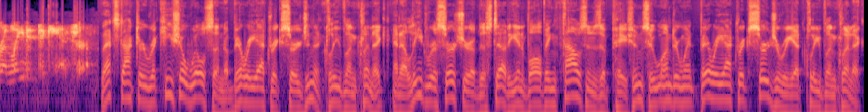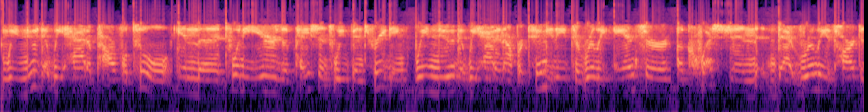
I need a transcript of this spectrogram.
related to cancer. That's Dr. Rickesha Wilson, a bariatric surgeon at Cleveland Clinic and a lead researcher of the study involving thousands of patients who underwent bariatric surgery at Cleveland Clinic. We a powerful tool in the 20 years of patients we've been treating. We knew that we had an opportunity to really answer a question that really is hard to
